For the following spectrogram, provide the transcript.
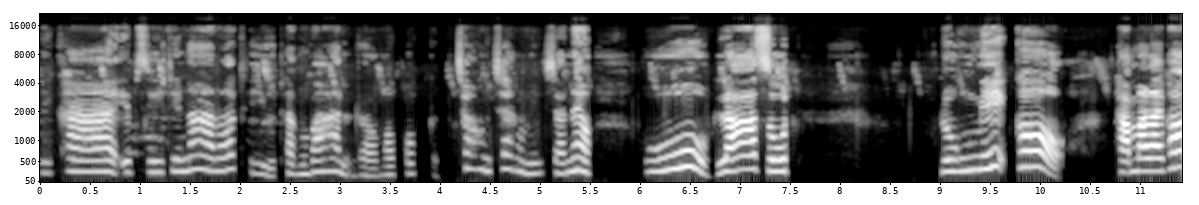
ดีค่ะ FC ที่น่ารักที่อยู่ทางบ้าน เรามาพบกับช่องช่างนิชาแนลโอ้ล่าสุด ลุงนี้ก็ทำอะไรพ่อ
